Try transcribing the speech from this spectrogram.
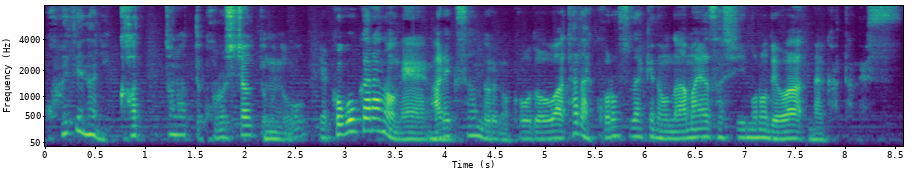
これで何？カッとなって殺しちゃうってこと、いやここからのね、アレクサンドルの行動はただ殺すだけの生優しいものではなかったんです。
